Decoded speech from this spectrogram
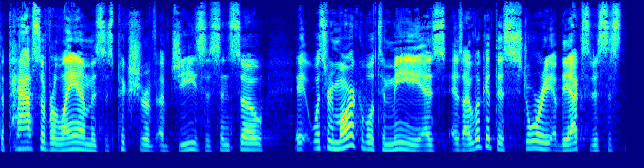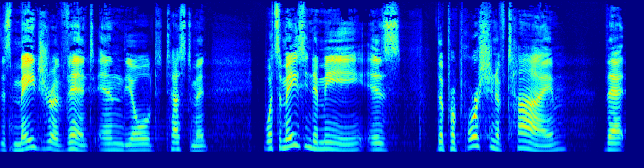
the Passover lamb is this picture of, of Jesus. And so, it, what's remarkable to me as, as I look at this story of the Exodus, this, this major event in the Old Testament, what's amazing to me is the proportion of time that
